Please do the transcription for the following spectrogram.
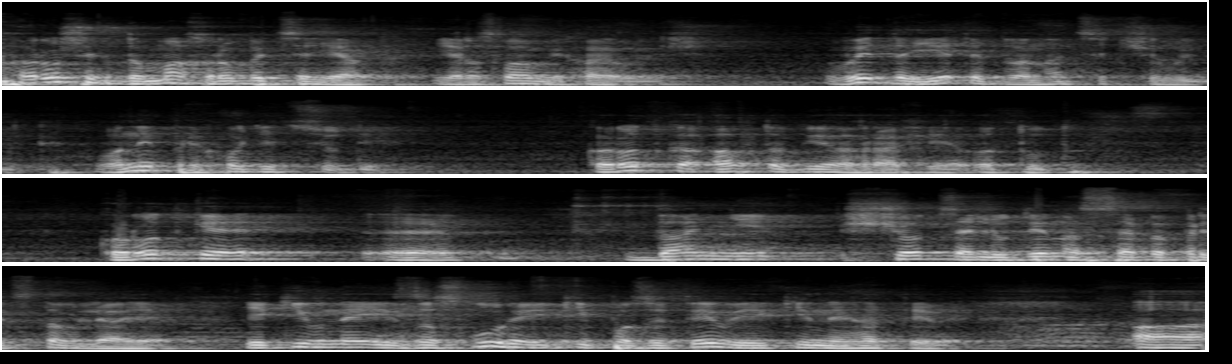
в хороших домах робиться як, Ярослав Михайлович. Ви даєте 12 чоловік. Вони приходять сюди. Коротка автобіографія отут. Коротке е, дані, що ця людина з себе представляє, які в неї заслуги, які позитиви, які негативи. А,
